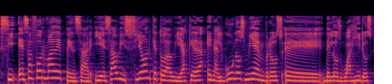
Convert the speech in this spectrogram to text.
si esa forma de pensar y esa visión que todavía queda en algunos miembros eh, de los guajiros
